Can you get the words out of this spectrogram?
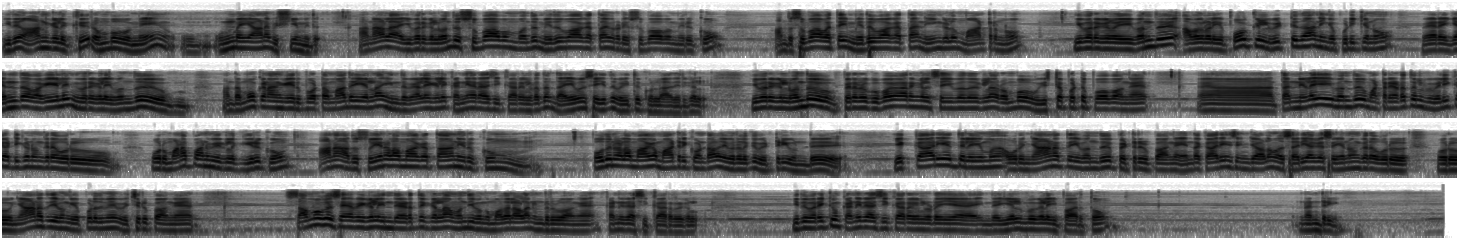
இது ஆண்களுக்கு ரொம்பவுமே உண்மையான விஷயம் இது. அதனால் இவர்கள் வந்து சுபாவம் வந்து மெதுவாகத்தான் இவருடைய சுபாவம் இருக்கும். அந்த சுபாவத்தை மெதுவாகத்தான் நீங்களும் மாற்றணும். இவர்களை வந்து அவர்களுடைய போக்கில் விட்டு தான் நீங்கள் பிடிக்கணும். வேறு எந்த வகையிலும் இவர்களை வந்து அந்த மூக்கணாங்கயிறு போட்ட மாதிரியெல்லாம் இந்த வேலைகளை கன்னியாராசிக்காரர்களிடம் தயவு செய்து வைத்து கொள்ளாதீர்கள். இவர்கள் வந்து பிறருக்கு உபகாரங்கள் செய்வதற்கெல்லாம் ரொம்ப இஷ்டப்பட்டு போவாங்க. தன் நிலையை வந்து மற்ற இடத்தில் வெளிக்காட்டிக்கணுங்கிற ஒரு ஒரு மனப்பான்மை இவர்களுக்கு இருக்கும். ஆனால் அது சுயநலமாகத்தான் இருக்கும். பொதுநலமாக மாற்றிக்கொண்டால் இவர்களுக்கு வெற்றி உண்டு. எக்காரியத்திலையுமே ஒரு ஞானத்தை வந்து பெற்றிருப்பாங்க. எந்த காரியம் செஞ்சாலும் அது சரியாக செய்யணுங்கிற ஒரு ஒரு ஞானத்தை இவங்க எப்பொழுதுமே வச்சுருப்பாங்க. சமூக சேவைகள் இந்த இடத்துக்கெல்லாம் வந்து இவங்க முதலாளாக நின்றுருவாங்க கன்னிராசிக்காரர்கள். இதுவரைக்கும் கன்னிராசிக்காரர்களுடைய இந்த இயல்புகளை பார்த்தோம். நன்றி.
